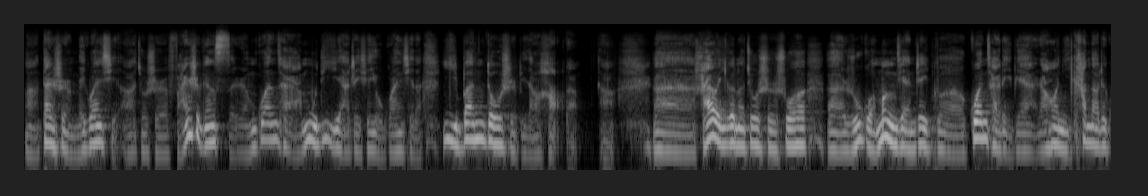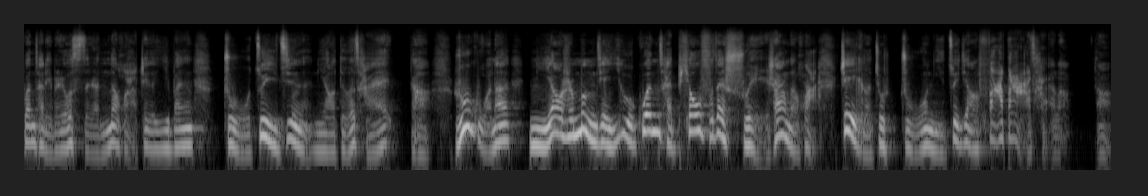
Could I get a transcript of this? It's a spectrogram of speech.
啊，但是没关系啊，就是凡是跟死人、棺材啊、墓地啊这些有关系的，一般都是比较好的啊。呃，还有一个呢，就是说，呃，如果梦见这个棺材里边，然后你看到这棺材里边有死人的话，这个一般主最近你要得财啊。如果呢，你要是梦见一个棺材漂浮在水上的话，这个就主你最近要发大财了。啊，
